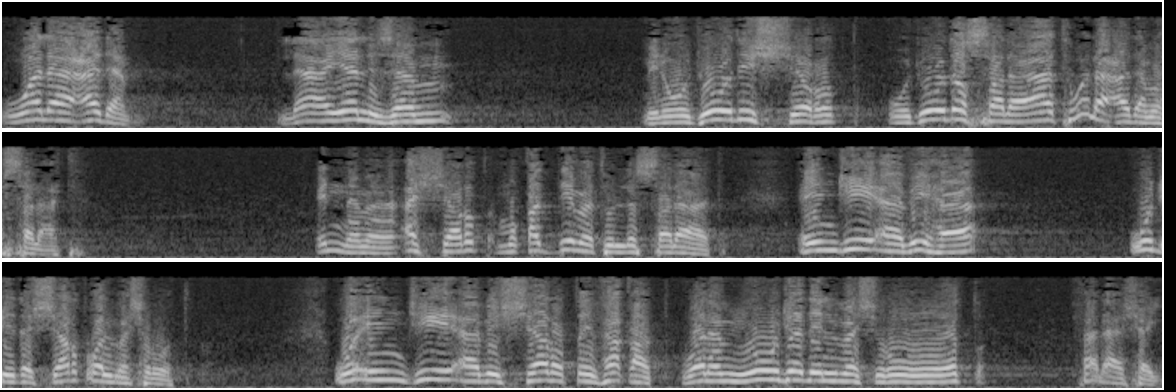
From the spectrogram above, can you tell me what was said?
ولا عدم. لا يلزم من وجود الشرط وجود الصلاة ولا عدم الصلاة. إنما الشرط مقدمة للصلاة. إن جيء بها وجد الشرط والمشروط. وإن جيء بالشرط فقط ولم يوجد المشروط فلا شيء.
